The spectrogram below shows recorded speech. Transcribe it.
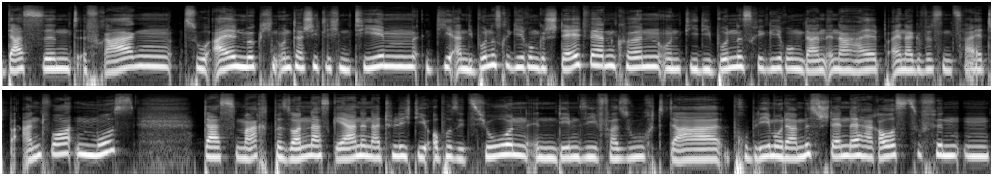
Das sind Fragen zu allen möglichen unterschiedlichen Themen, die an die Bundesregierung gestellt werden können und die die Bundesregierung dann innerhalb einer gewissen Zeit beantworten muss. Das macht besonders gerne natürlich die Opposition, indem sie versucht, da Probleme oder Missstände herauszufinden.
